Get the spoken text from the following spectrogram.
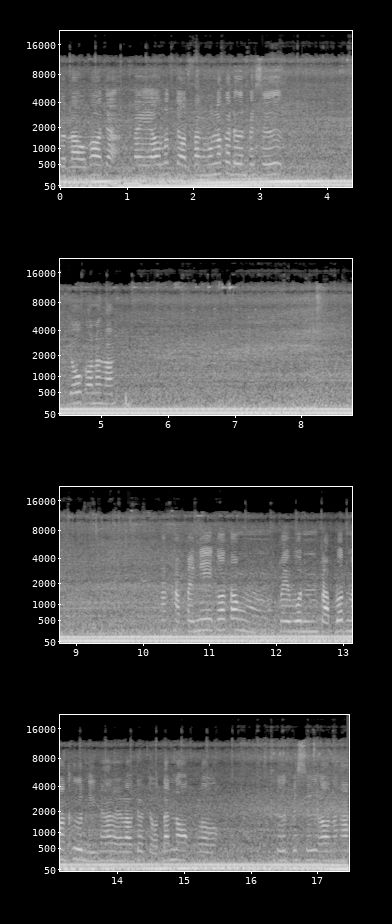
ส่วนเราก็จะไปเอารถจอดทางนู้นแล้วก็เดินไปซื้อโจ๊กเอานะคะถ้าขับไปนี่ก็ต้อง ไปวนกลับรถมาคืนอีกนะคะเราจะจอดด้านนอกเราเดินไปซื้อเอานะคะ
